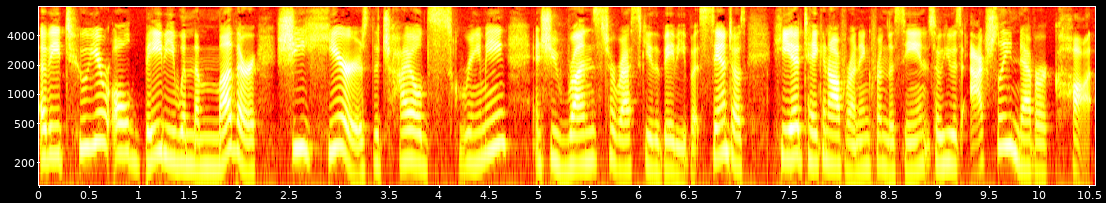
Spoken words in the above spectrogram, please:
of a two year old baby when the mother she hears the child screaming and she runs to rescue the baby but santos he had taken off running from the scene so he was actually never caught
